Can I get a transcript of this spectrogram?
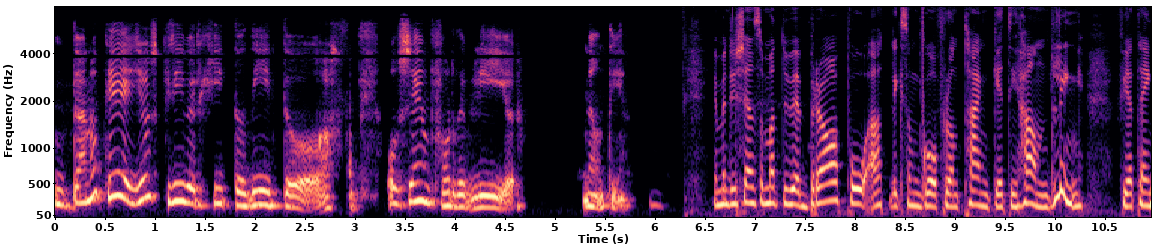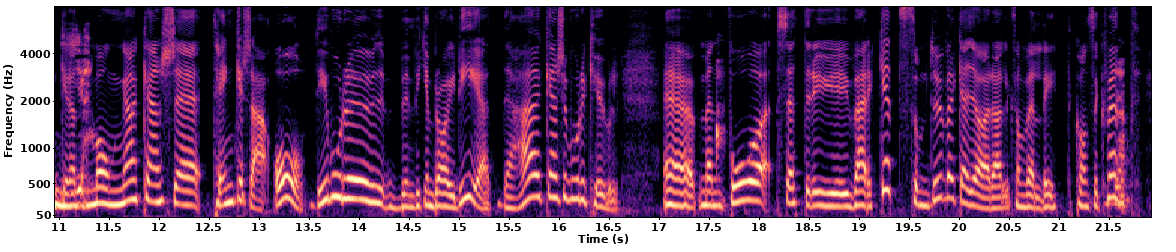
Utan okej, okay, jag skriver hit och dit och, och sen får det bli någonting. Mm. Ja, men det känns som att du är bra på att liksom gå från tanke till handling. För jag tänker ja. att många kanske tänker så här, åh, det vore, vilken bra idé, det här kanske vore kul. Eh, men få sätter det ju i verket som du verkar göra, liksom väldigt konsekvent. Ja.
